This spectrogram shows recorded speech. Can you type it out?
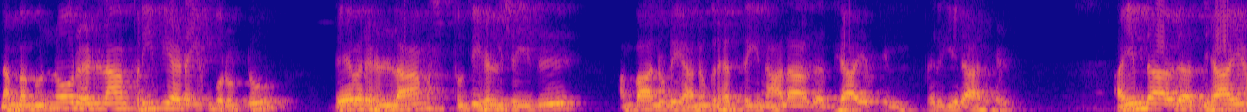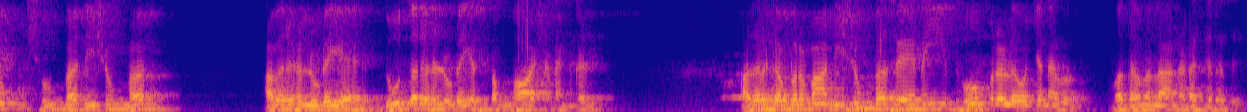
நம்ம முன்னோர்கள்லாம் பிரீதி அடையும் பொருட்டு தேவர்கள்லாம் ஸ்துதிகள் செய்து அம்பாளுடைய அனுகிரகத்தை நாலாவது அத்தியாயத்தில் பெறுகிறார்கள். ஐந்தாவது அத்தியாயம் சும்ப நிசும்பன். அவர்களுடைய தூதர்களுடைய சம்பாஷணங்கள். அதற்கப்புறமா நிசும்ப சேனை தூம்ரலோச்சன வதமெல்லாம் நடக்கிறது.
